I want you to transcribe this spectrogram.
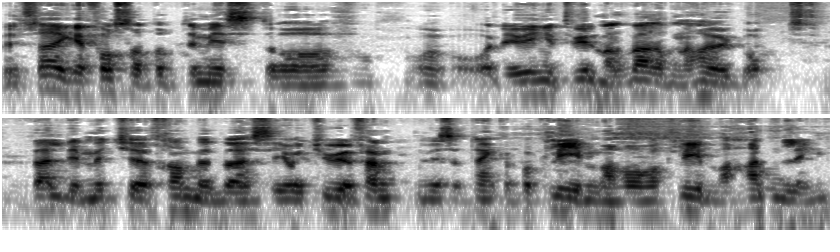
vil si jeg er fortsatt optimist. Og, og, og, det er jo ingen tvil om at verden har jo gått veldig mye framover siden 2015 hvis jeg tenker på klima og klimahandling.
